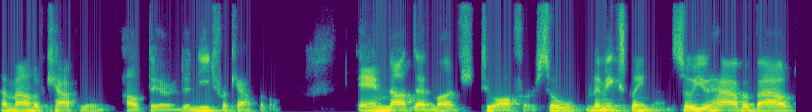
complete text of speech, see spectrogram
amount of capital out there, the need for capital, and not that much to offer. So let me explain that. So you have about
